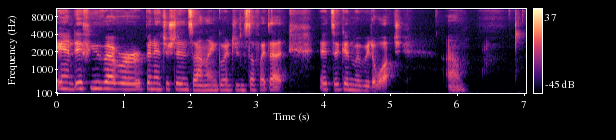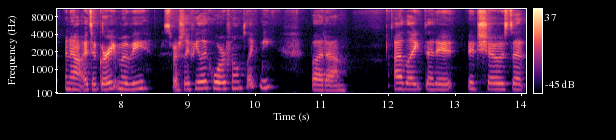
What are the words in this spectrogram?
and if you've ever been interested in sign language and stuff like that, it's a good movie to watch. Um, now, it's a great movie, especially if you like horror films like me. But um, I like that it, it shows that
